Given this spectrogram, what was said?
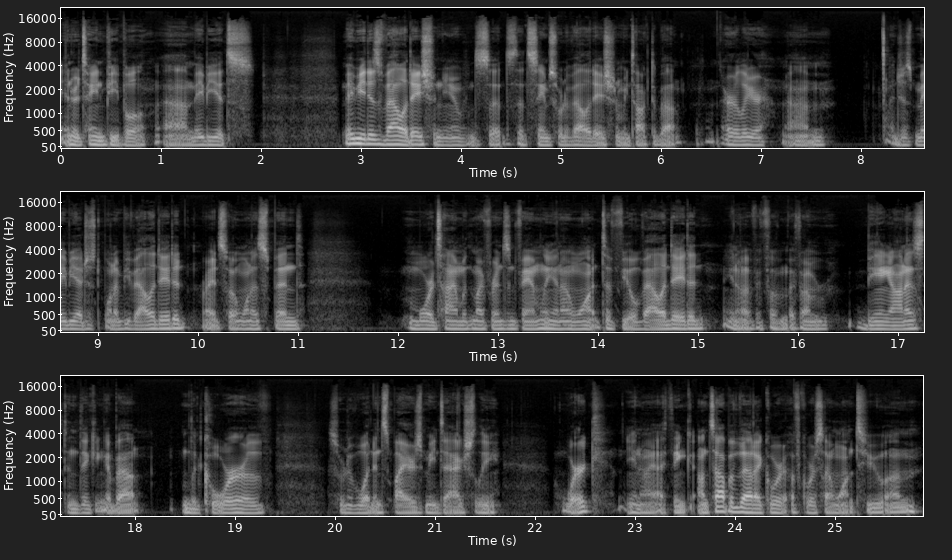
entertain people. Uh, maybe it's maybe it is validation. You know, it's, it's, that same sort of validation we talked about earlier. Um, I just maybe I just want to be validated, right? So I want to spend more time with my friends and family, and I want to feel validated. You know, if, if I'm if I'm being honest and thinking about the core of sort of what inspires me to actually work. You know, I think on top of that, I of course I want to um,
